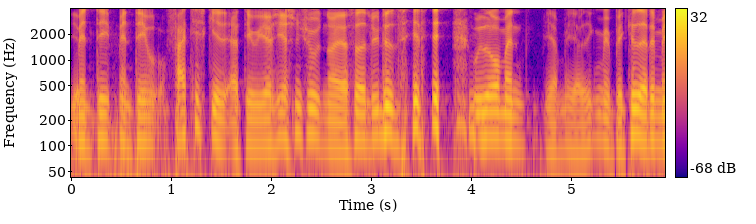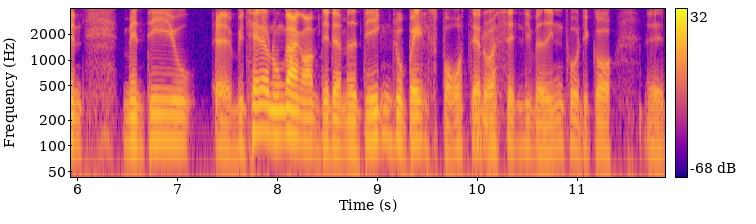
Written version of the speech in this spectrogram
jeg men, det, men det er jo faktisk, at det er jo, jeg, jeg synes jo, når jeg sad og lyttede til det, mm. udover man, jamen, jeg ved ikke, om jeg ked af det, men, men det er jo, øh, vi taler jo nogle gange om det der med, at det er ikke en global sport. Det har du også selv lige været inde på. Det går, øh,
